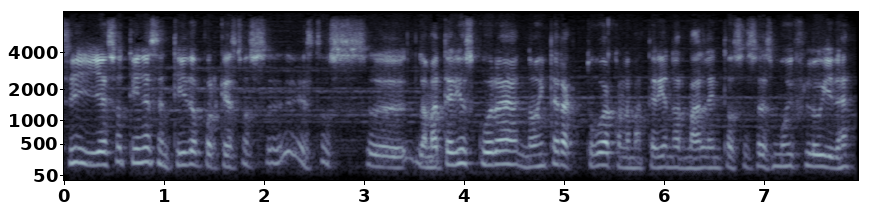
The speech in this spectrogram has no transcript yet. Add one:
Sí, y eso tiene sentido porque estos, estos, eh, la materia oscura no interactúa con la materia normal, entonces es muy fluida.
